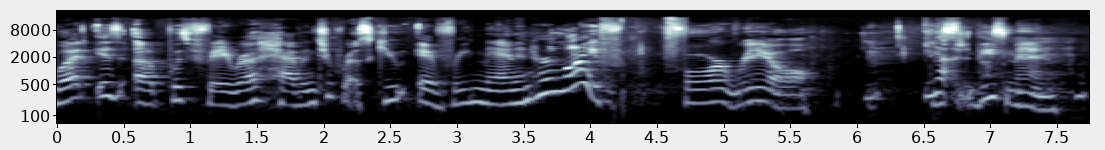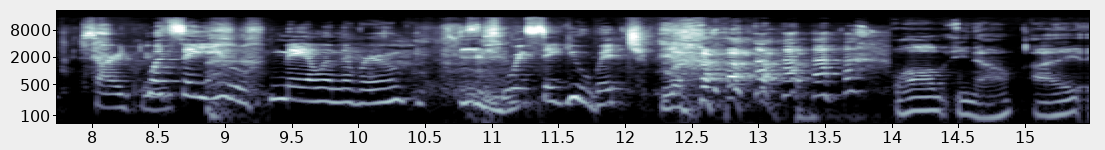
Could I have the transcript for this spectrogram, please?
what is up with Feyre having to rescue every man in her life? For real. Yeah. These, these men. Sorry, dude. What say you, male in the room? what say you, witch? Well, you know, I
